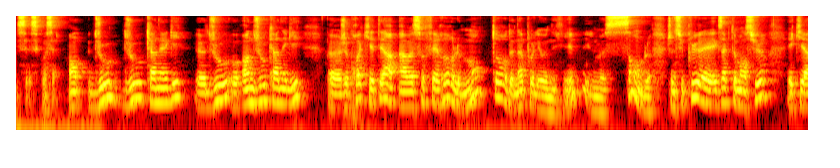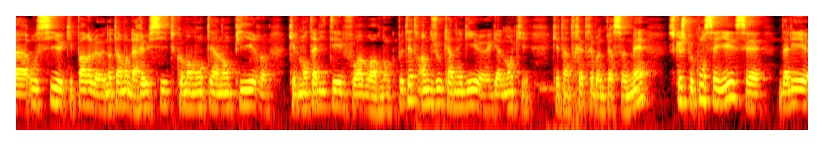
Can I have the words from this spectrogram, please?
c'est quoi c'est Drew, Drew Carnegie euh, Drew, Andrew Carnegie, euh, je crois qu'il était, un, sauf erreur, le mentor de Napoléon il me semble. Je ne suis plus exactement sûr. Et qui a aussi, qui parle notamment de la réussite, comment monter un empire, quelle mentalité il faut avoir. Donc peut-être Andrew Carnegie également, qui, qui est un très très bonne personne. Mais ce que je peux conseiller, c'est d'aller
